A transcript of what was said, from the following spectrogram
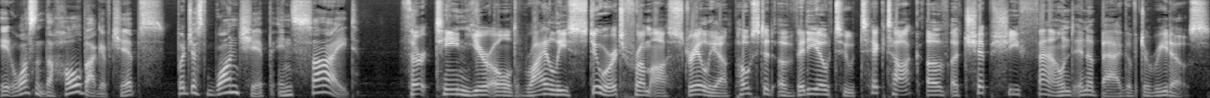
it wasn't the whole bag of chips, but just one chip inside. 13 year old Riley Stewart from Australia posted a video to TikTok of a chip she found in a bag of Doritos.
